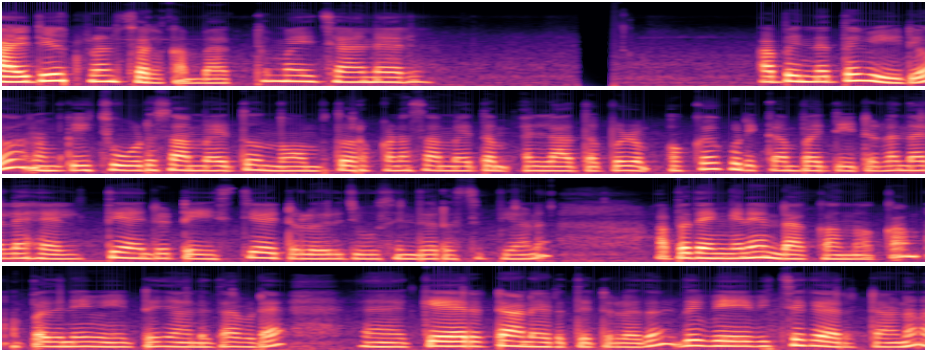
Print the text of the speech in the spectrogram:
Hi dear friends welcome back to my channel അപ്പോൾ ഇന്നത്തെ വീഡിയോ നമുക്ക് ഈ ചൂട് സമയത്തും നോമ്പ് തുറക്കണ സമയത്തും അല്ലാത്തപ്പോഴും ഒക്കെ കുടിക്കാൻ പറ്റിയിട്ടുള്ള നല്ല ഹെൽത്തി ആൻഡ് ടേസ്റ്റി ആയിട്ടുള്ള ഒരു ജ്യൂസിന്റെ റെസിപ്പിയാണ് അപ്പോൾ അതെങ്ങനെ ഉണ്ടാക്കാൻ നോക്കാം. അപ്പോൾ അതിന് വേണ്ടിയിട്ട് ഞാനിത് അവിടെ ക്യാരറ്റാണ് എടുത്തിട്ടുള്ളത്. ഇത് വേവിച്ച ക്യാരറ്റാണ്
